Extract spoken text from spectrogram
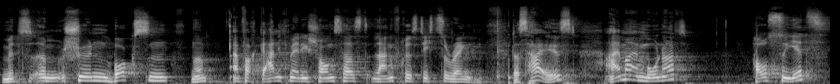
mit ähm, schönen Boxen, ne, einfach gar nicht mehr die Chance hast, langfristig zu ranken. Das heißt, einmal im Monat haust du jetzt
